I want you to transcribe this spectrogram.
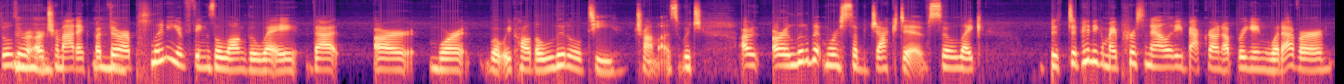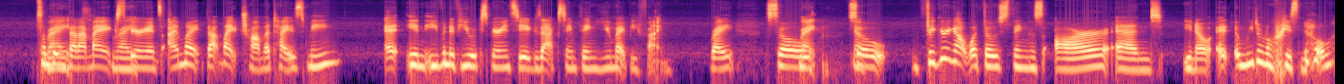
those mm-hmm. are, are traumatic but mm-hmm. there are plenty of things along the way that are more what we call the little t traumas, which are, are a little bit more subjective. So, like, depending on my personality, background, upbringing, whatever, something right, that I might experience, right. I might, that might traumatize me. In even if you experience the exact same thing, you might be fine. Right. So, right. so figuring out what those things are and you know and we don't always know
